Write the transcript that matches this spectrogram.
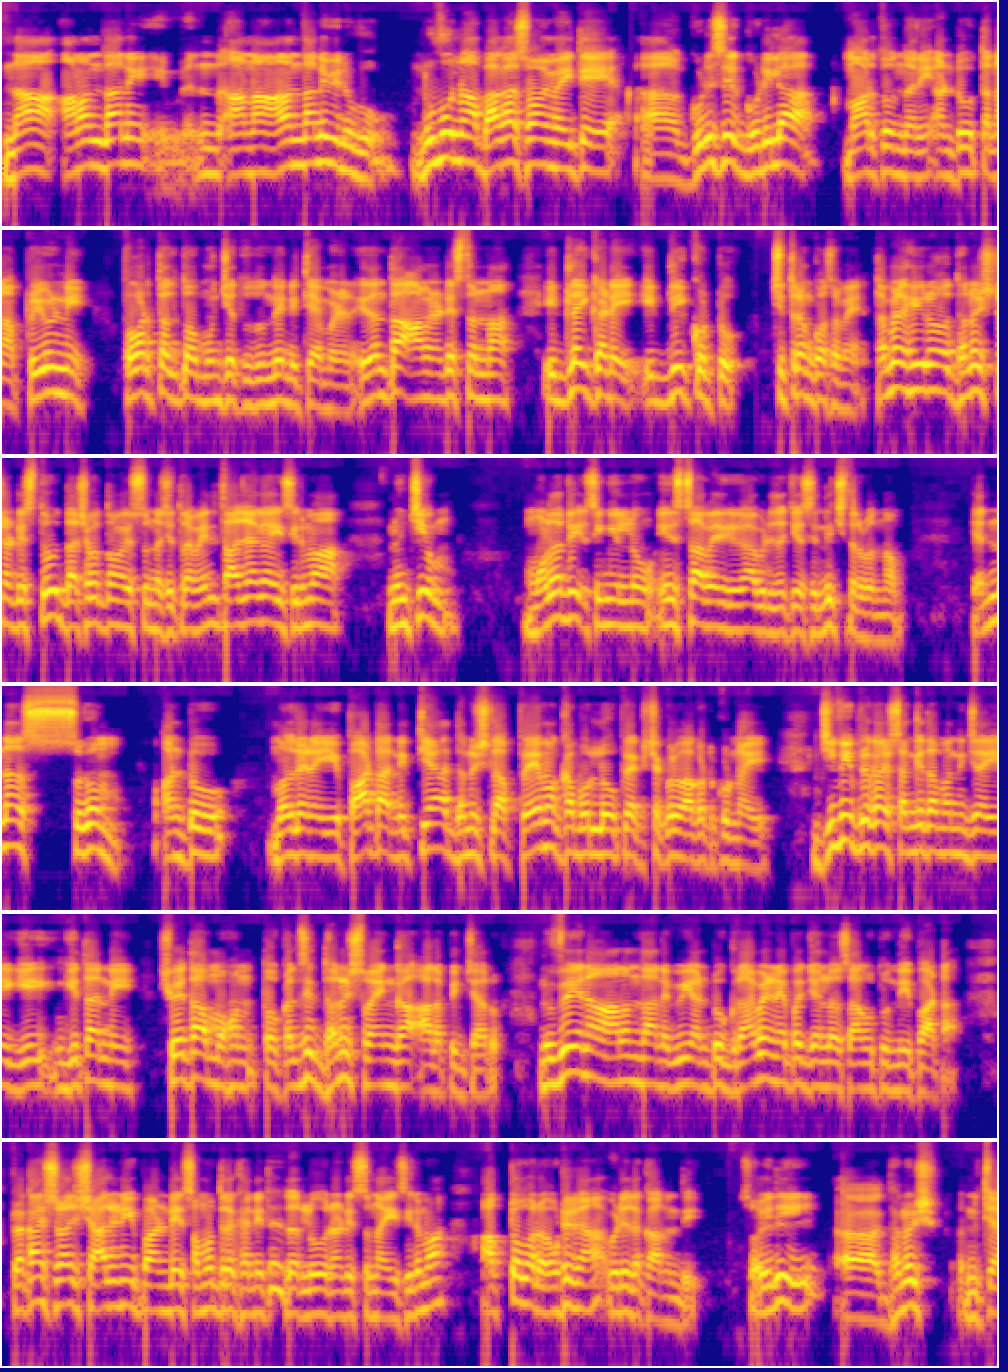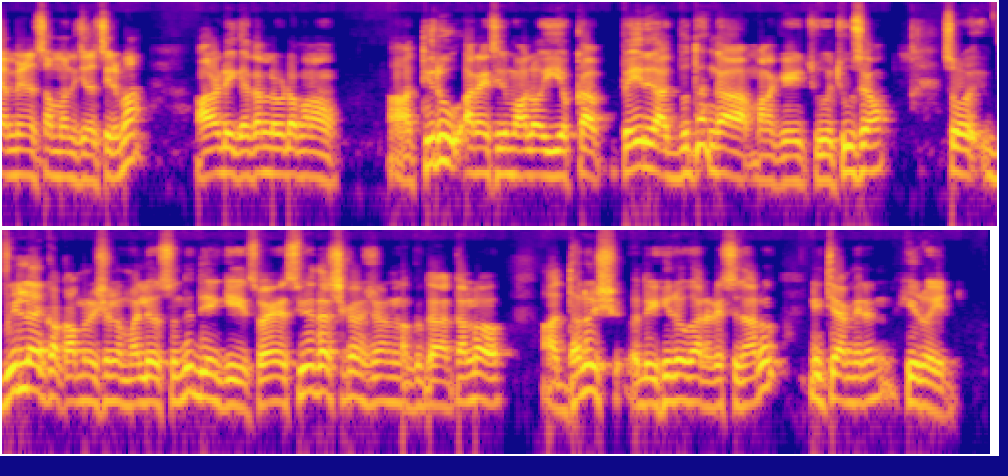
నా ఆనందాన్ని నా ఆనందానివి నువ్వు నువ్వు నా భాగస్వామి అయితే గుడిసె గుడిలా మారుతుందని అంటూ తన ప్రియుడిని పొగడ్తలతో ముంచెత్తుతుంది నిత్యా మేడన్. ఇదంతా ఆమె నటిస్తున్న ఇడ్లై కడై ఇడ్లీ కొట్టు చిత్రం కోసమే. తమిళ హీరో ధనుష్ నటిస్తూ దర్శకత్వం వేస్తున్న చిత్రం ఏంది? తాజాగా ఈ సినిమా నుంచి మొదటి సింగిల్ను ఇన్స్టా వేదికగా విడుదల చేసింది చిత్రబృందం. ఎన్న సుగం అంటూ మొదలైన ఈ పాట నిత్య ధనుష్ల ప్రేమ కబుర్లు ప్రేక్షకులు ఆకట్టుకున్నాయి. జీవి ప్రకాష్ సంగీతం అందించిన ఈ గీ- గీతాన్ని శ్వేతామోహన్తో కలిసి ధనుష్ స్వయంగా ఆలపించారు. నువ్వే నా ఆనందానివి అంటూ గ్రామీణ నేపథ్యంలో సాగుతుంది ఈ పాట. ప్రకాష్ రాజ్ శాలిని పాండే సముద్ర ఖని తదితరులు నటిస్తున్న ఈ సినిమా అక్టోబర్ ఒకటిన విడుదల కానుంది. సో ఇది ధనుష్ నిత్యామీన సంబంధించిన సినిమా. ఆల్రెడీ గతంలో కూడా మనం తిరు అనే సినిమాలో ఈ యొక్క పేరు అద్భుతంగా మనకి చూ చూసాం. సో వీళ్ళ యొక్క కాంబినేషన్లో మళ్ళీ వస్తుంది. దీనికి స్వయ స్వీయ దర్శకంలో ధనుష్ హీరోగా నటిస్తున్నారు. నిత్యా మీరన్ హీరోయిన్.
